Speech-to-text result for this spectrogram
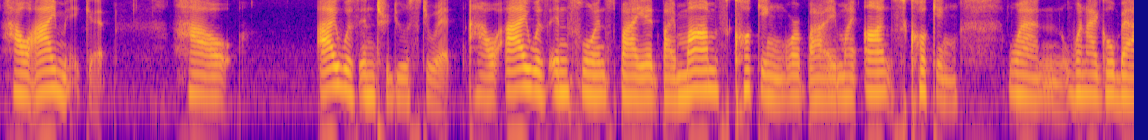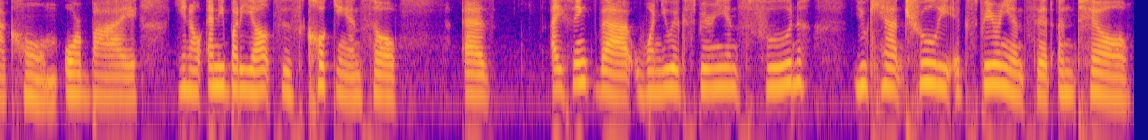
how I make it, how I was introduced to it, how I was influenced by it by mom's cooking or by my aunt's cooking when when I go back home or by you know anybody else's cooking and so as I think that when you experience food you can't truly experience it until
